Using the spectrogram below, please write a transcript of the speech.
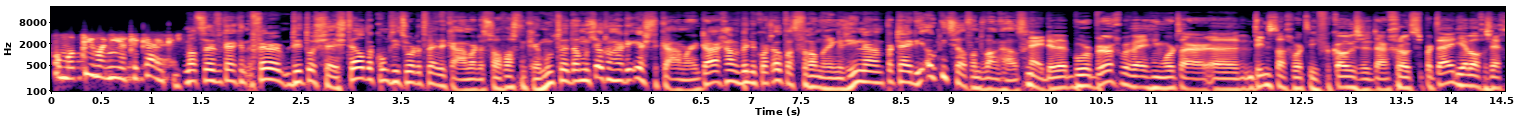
om op die manier te kijken. Mats, even kijken. Verder dit dossier. Stel, er komt iets door de Tweede Kamer. Dat zal vast een keer moeten. Dan moet je ook nog naar de Eerste Kamer. Daar gaan we binnenkort ook wat veranderingen zien. Een partij die ook niet zelf aan dwang houdt. Nee, de Boer-Burgerbeweging wordt daar... Uh, dinsdag wordt die verkozen. Daar grootste partij. Die hebben al gezegd,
